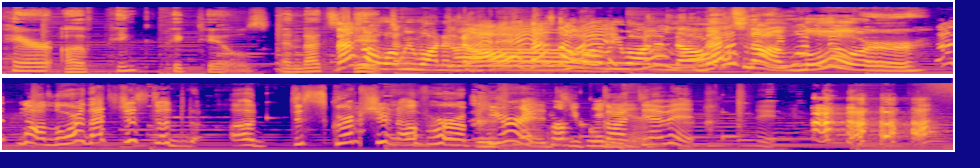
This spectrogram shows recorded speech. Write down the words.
pair of pink pigtails. And that's That's it. not what we want to know. That's not what we want to no, know. That's not lore. That's not lore. That's just a, a description of her appearance. You Encyclopedia. goddamn it.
